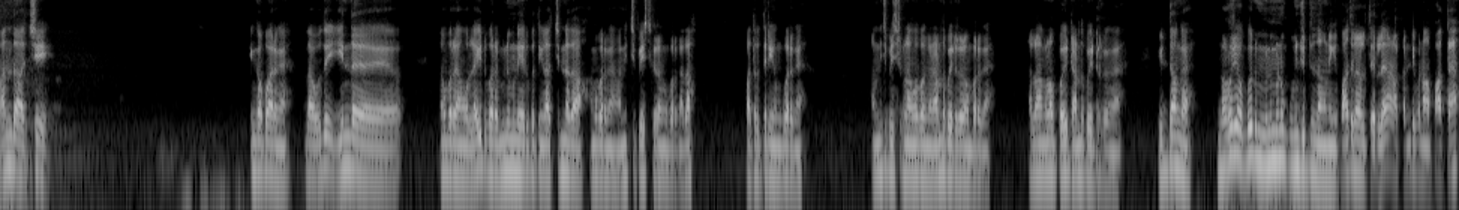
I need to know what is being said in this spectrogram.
வந்தாச்சு. இங்கே பாருங்க. அதாவது இந்த அங்கே பாருங்க அவங்க லைட் பாருங்க மினுமினே இருக்கு பார்த்தீங்களா சின்னதா. அங்கே பாருங்க அங்கே நிச்சு பேசிக்கிறாங்க பாருங்க அதா. பார்த்து தெரியும் இங்க பாருங்க. அங்கே நிச்சு பேசிக்கலாம் பாருங்க நடந்து போயிட்டு இருக்காங்க பாருங்க. அதெல்லாம் அங்கெல்லாம் போயிட்டு நடந்து போயிட்டு இருக்காங்க. இதுதாங்க நிறைய பேர் மினுமினு குவிஞ்சிட்டு இருந்தாங்க. நீங்கள் பார்த்துக்கலாம் தெரியல ஆனால் கண்டிப்பாக நான் பார்த்தேன்.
